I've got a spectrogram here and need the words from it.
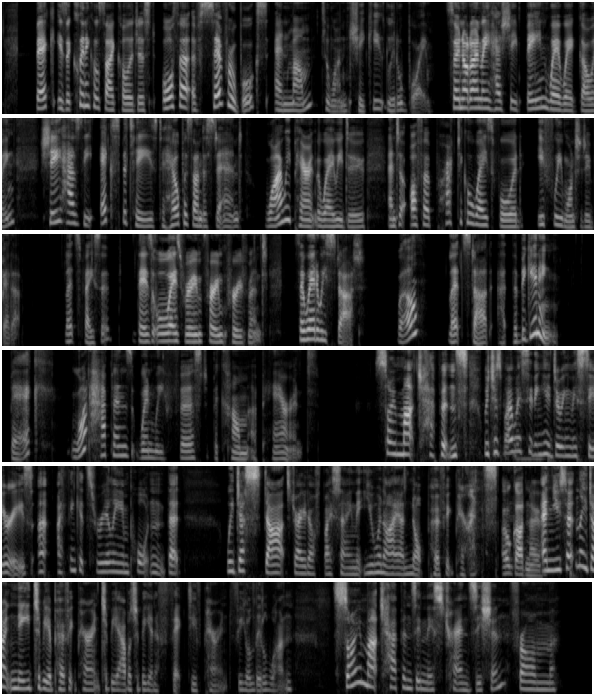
Beck is a clinical psychologist, author of several books, and mum to one cheeky little boy. So, not only has she been where we're going, she has the expertise to help us understand why we parent the way we do and to offer practical ways forward if we want to do better. Let's face it, there's always room for improvement. So, where do we start? Well, let's start at the beginning. Beck, what happens when we first become a parent? So much happens, which is why we're sitting mm. here doing this series. I, I, think it's really important that we just start straight off by saying that you and I are not perfect parents. Oh, God, no. And you certainly don't need to be a perfect parent to be able to be an effective parent for your little one. So much happens in this transition from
